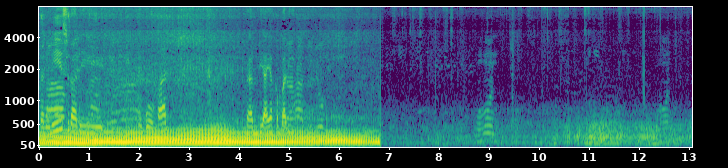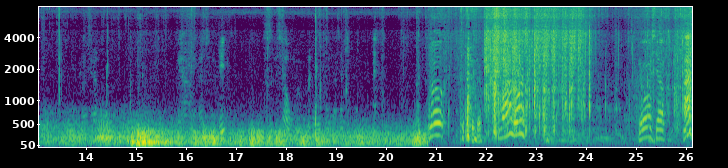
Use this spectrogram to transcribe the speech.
dan ini sudah dikumpulkan dan diayak kembali. Mohon. Mohon. Bro, Cukup itu. ke mana bos? Yo siap. Hah?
